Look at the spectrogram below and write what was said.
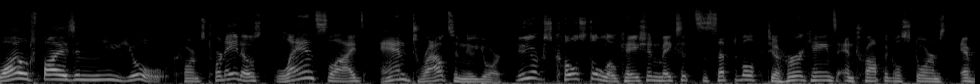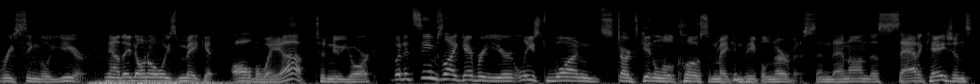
Wildfires in New York. storms, tornadoes, landslides, and droughts in New York. New York's coastal location makes it susceptible to hurricanes and tropical storms every single year. Now, they don't always make it all the way up to New York, but it seems like every year at least one starts getting a little close and making people nervous. And then on the sad occasions,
